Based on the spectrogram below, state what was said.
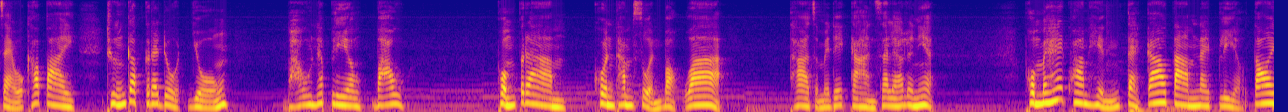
แจ๋วเข้าไป ถึงกับกระโดดโยง เบานะเปลี่ยว เบา ผมปราม คนทำสวนบอกว่า ถ้าจะไม่ได้การซะแล้วเลยเนี่ย ผมไม่ให้ความเห็นแต่ก้าวตามนายเปลี่ยวต้อย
